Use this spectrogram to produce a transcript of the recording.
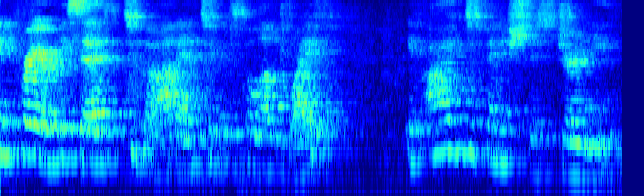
In prayer, he said to God and to his beloved wife, If I am to finish this journey,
